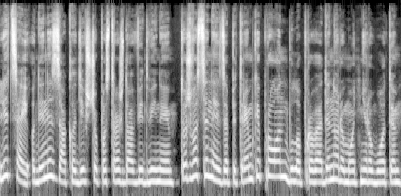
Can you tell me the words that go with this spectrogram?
Ліцей один із закладів, що постраждав від війни. Тож восени за підтримки ПРООН було проведено ремонтні роботи.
